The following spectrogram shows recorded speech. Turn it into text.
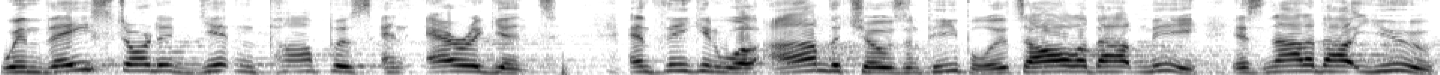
when they started getting pompous and arrogant and thinking, well, I'm the chosen people. It's all about me. It's not about you.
